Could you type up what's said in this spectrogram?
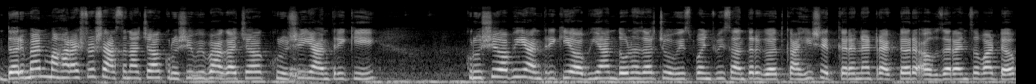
दरम्यान महाराष्ट्र शासनाच्या कृषी विभागाच्या कृषी यांत्रिकी कृषी अभियांत्रिकी अभियान दोन हजार चोवीस पंचवीस अंतर्गत काही शेतकऱ्यांना ट्रॅक्टर अवजारांचं वाटप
